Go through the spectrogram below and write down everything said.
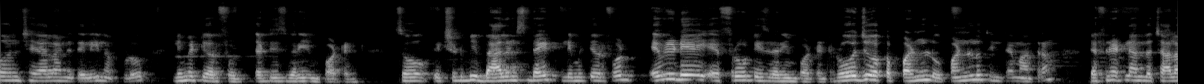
బర్న్ చేయాలని తెలియనప్పుడు limit your food that is very important so it should be balance diet limit your food every day a fruit is very important రోజు ఒక పండ్లు పండ్లు తింటే మాత్రం డెఫినెట్లీ అందులో చాలా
